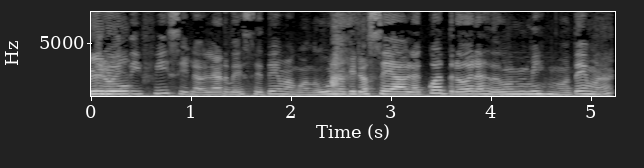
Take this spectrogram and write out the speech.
Pero, Pero, es difícil hablar de ese tema cuando uno que yo sé habla cuatro horas de un mismo tema.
